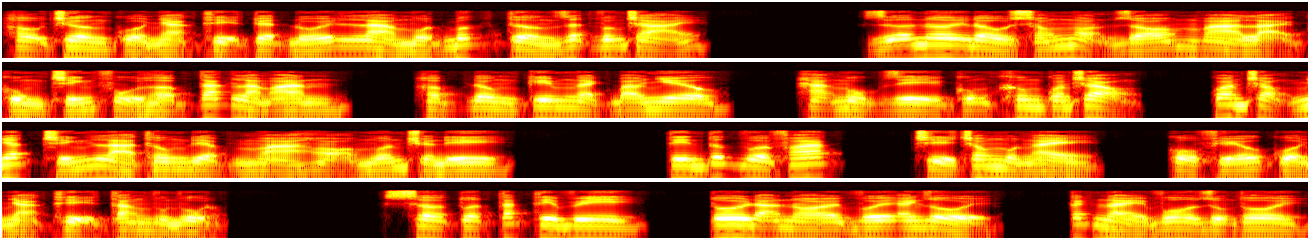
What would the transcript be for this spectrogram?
hậu trường của nhạc thị tuyệt đối là một bức tường rất vững chãi. Giữa nơi đầu sóng ngọn gió mà lại cùng chính phủ hợp tác làm ăn, hợp đồng kim ngạch bao nhiêu, hạng mục gì cũng không quan trọng quan trọng nhất chính là thông điệp mà họ muốn truyền đi. Tin tức vừa phát, chỉ trong một ngày, cổ phiếu của nhạc thị tăng vùn vụt. Sợ tuột tắt tv tôi đã nói với anh rồi, cách này vô dụng thôi.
